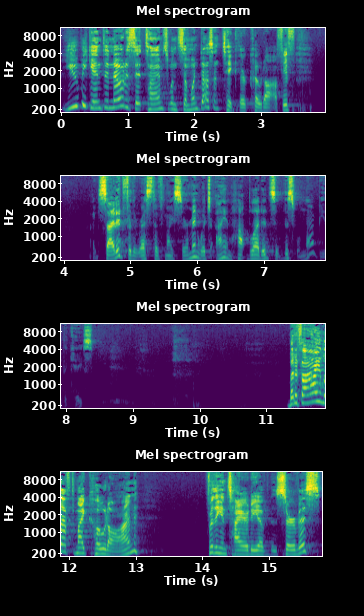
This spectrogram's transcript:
you begin to notice at times when someone doesn't take their coat off. If I decided for the rest of my sermon, which I am hot blooded, so this will not be the case. But if I left my coat on for the entirety of the service,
